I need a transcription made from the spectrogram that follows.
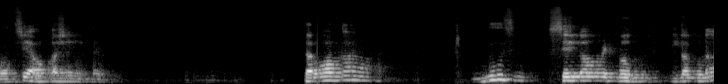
వచ్చే అవకాశాలు ఉంటాయి తర్వాత న్యూస్ సేల్ ఆఫ్ ఇలా కూడా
